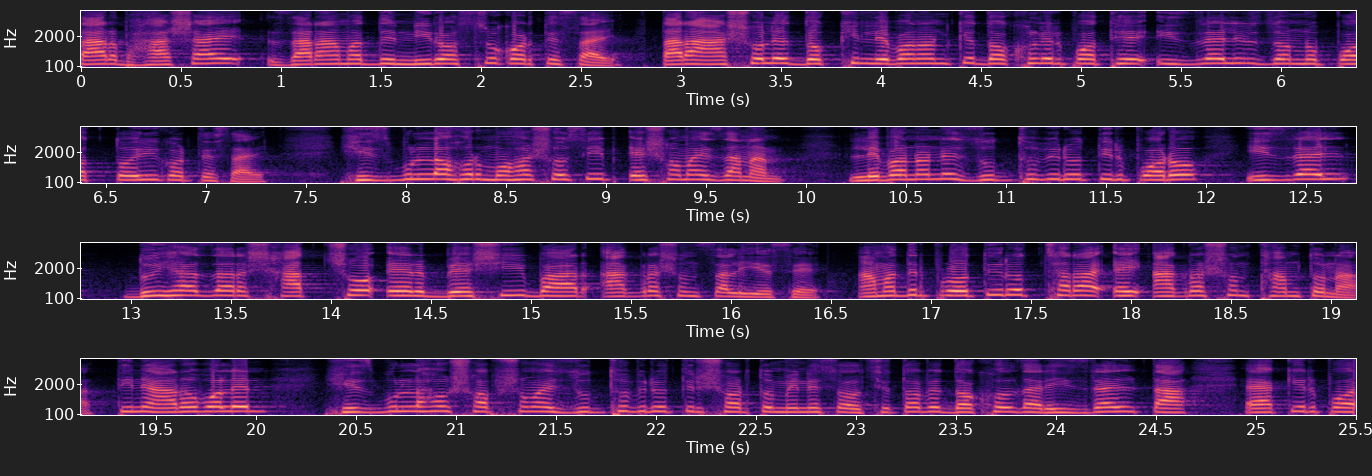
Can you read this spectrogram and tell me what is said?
তার ভাষায়, যারা আমাদের নিরস্ত্র করতে চায়, তারা আসলে দক্ষিণ লেবাননকে দখলের পথে ইসরায়েলের জন্য পথ তৈরি করতে চায়। হিজবুল্লাহর মহাসচিব এ সময় জানান লেবাননে যুদ্ধবিরতির পরও ইসরায়েল দুই হাজার সাতশো এর বেশি বার আগ্রাসন চালিয়েছে। আমাদের প্রতিরোধ ছাড়া এই আগ্রাসন থামতো না। তিনি আরও বলেন, হিজবুল্লাহ সবসময় যুদ্ধবিরতির শর্ত মেনে চলছে, তবে দখলদার ইসরায়েল তা একের পর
